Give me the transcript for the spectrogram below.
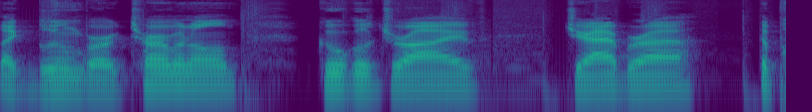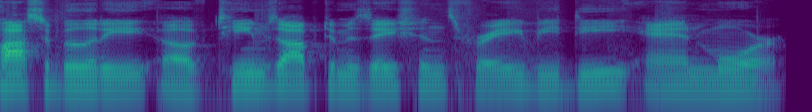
like Bloomberg Terminal, Google Drive, Jabra, the possibility of Teams optimizations for AVD, and more.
